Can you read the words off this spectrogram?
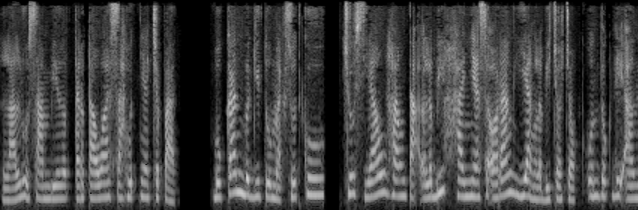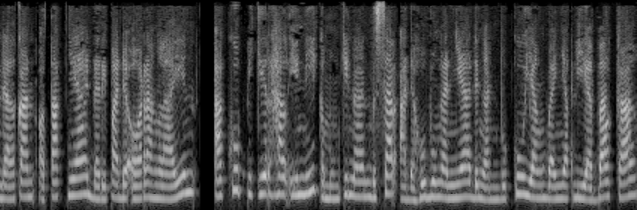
lalu sambil tertawa sahutnya cepat. Bukan begitu maksudku, Chu Xiao Hang tak lebih hanya seorang yang lebih cocok untuk diandalkan otaknya daripada orang lain, Aku pikir hal ini kemungkinan besar ada hubungannya dengan buku yang banyak dia baca,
